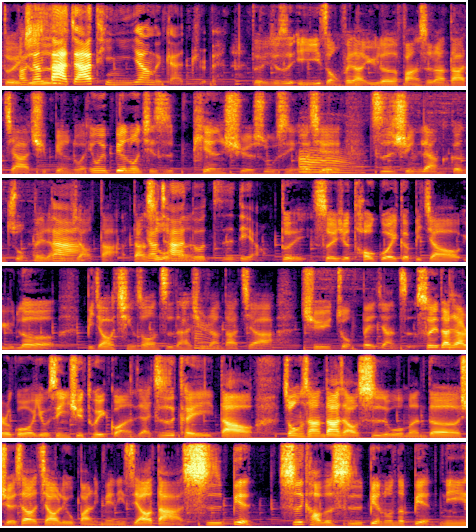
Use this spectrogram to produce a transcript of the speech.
对，好像大家庭一样的感觉。对，就是以一种非常娱乐的方式让大家去辩论，因为辩论其实偏学术性，嗯、而且资讯量跟准备量会比较大。但是我们查很多资料。对，所以就透过一个比较娱乐、比较轻松的姿态去让大家去准备这样子。嗯、所以大家如果有兴趣推广一下，就是可以到中山大小事我们的学校交流版里面，你只要打思辨。思考的思，辩论的辩，你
